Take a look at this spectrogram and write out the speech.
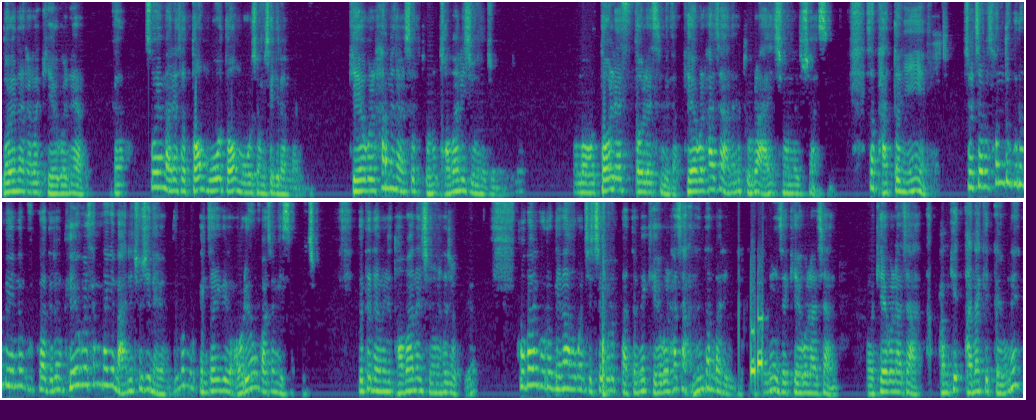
너희 나라가 개혁을 해야 돼. 그러니까 소위 말해서 더 모 더 모 정책이란 말입니다. 개혁을 하면 할수록 돈을 더 많이 지원해 주는 거죠. 뭐더 레스 더 레스입니다. 개혁을 하지 않으면 돈을 아예 지원해 주지 않습니다. 그래서 봤더니 실제로 선두 그룹에 있는 국가들은 개혁을 상당히 많이 추진해요. 물론 뭐 굉장히 어려운 과정이 있었겠죠. 그때 되면 이제 더 많은 지원을 해줬고요. 후발 그룹이나 혹은 지체 그룹 봤더니 개혁을 하지 않는단 말입니다. 그랬더니 이제 개혁을 하지 않, 어, 개혁을 하지 않, 않기, 않았기 때문에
